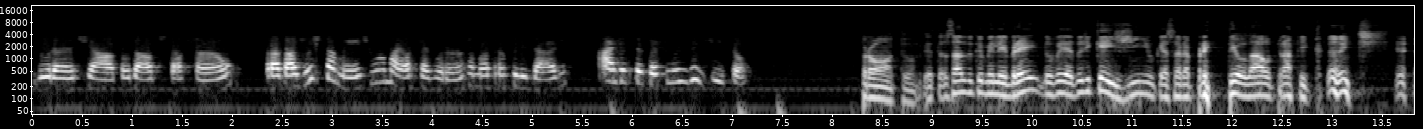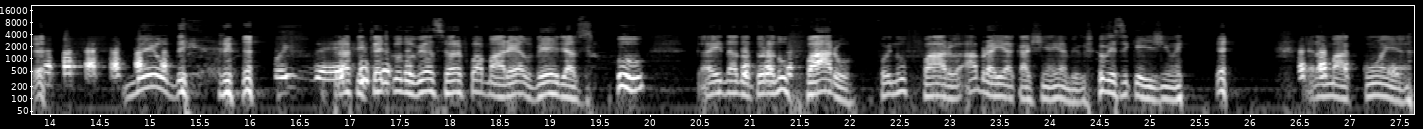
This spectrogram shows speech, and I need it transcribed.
durante a, toda a autoestação para dar justamente uma maior segurança, uma maior tranquilidade a essas pessoas nos visitam. Pronto. Eu tô, sabe do que eu me lembrei? Do vereador de queijinho que a senhora prendeu lá, o traficante. Meu Deus! Pois é. O traficante, quando viu a senhora, ficou amarelo, verde, azul. Aí na doutora, no faro. Foi no faro. Abra aí a caixinha aí, amigo. Deixa eu ver esse queijinho aí. Era maconha.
